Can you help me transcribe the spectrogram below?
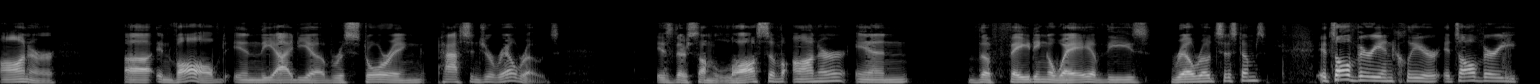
honor uh, involved in the idea of restoring passenger railroads? Is there some loss of honor in the fading away of these railroad systems? It's all very unclear. It's all very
